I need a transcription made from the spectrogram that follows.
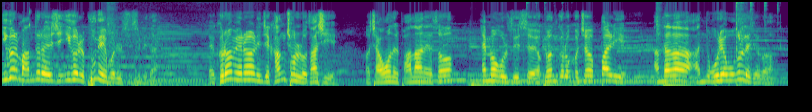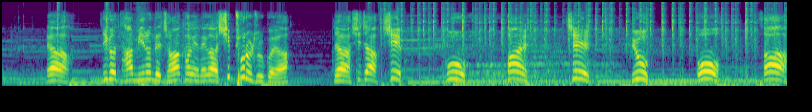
이걸 만들어야지 이거를 분해해 버릴 수 있습니다. 예, 그러면은 이제 강철로 다시 어, 자원을 반환해서 해먹을 수 있어요. 그건 그렇고 저 빨리 안 가가 안 오려 먹을래 저거. 야 이거 다 미는데 정확하게 내가 10초를 줄 거야. 자 시작. 10 9 8 7 6 5 4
